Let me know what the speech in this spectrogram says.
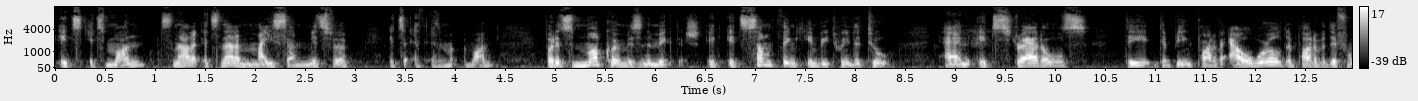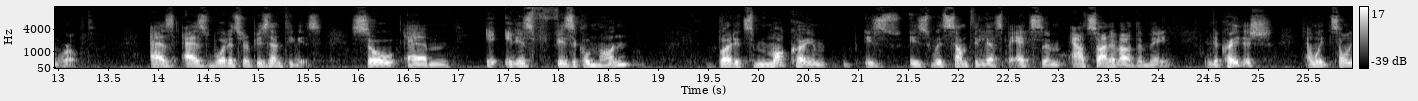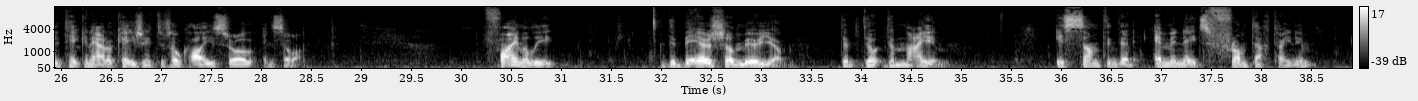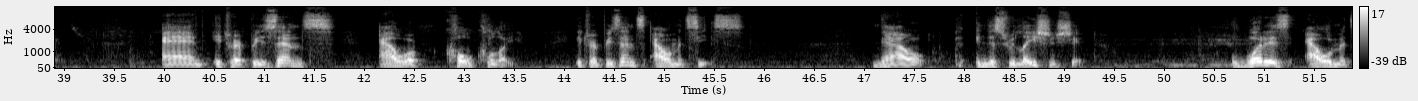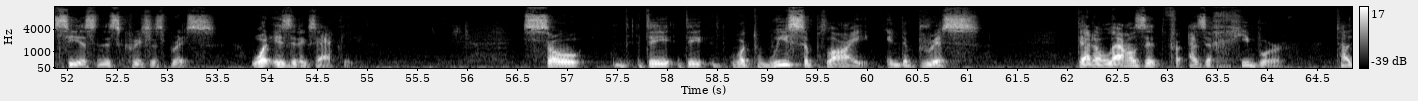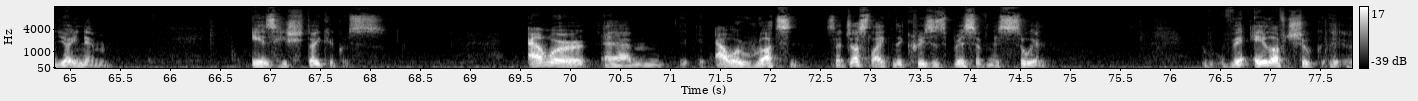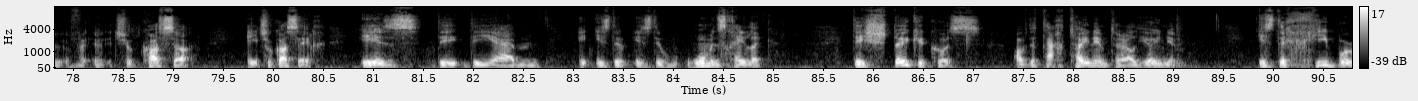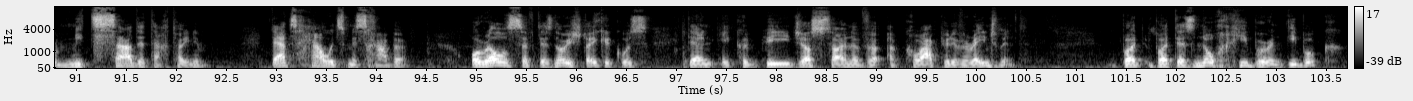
It's it's mon. It's not a, it's not a maisa mitzvah. It's a, it's but its makom is in the mikdash. It, it's something in between the two, and it straddles the the being part of our world and part of a different world, as as what it's representing is. So um, it, it is physical mon, but its mokoim is is with something that's outside of our domain in the kodesh, and it's only taken out occasionally to show Klal Yisrael and so on. Finally, the Be'er Shel Miriam, the, the, the Mayim, is something that emanates from Tachtoinim, and it represents our Kol Kuloi. It represents our Metzias. Now, in this relationship, what is our Metzias in this Krisis Bris? What is it exactly? So, the, the, what we supply in the Bris that allows it for, as a Chibur, Talyonim, is Hishtoikikus. Our, um, our Rotzen, so just like the Krisis Bris of Nesuin, Ve'elav Chukosech, is the the um, is the is the woman's chelik. The shtoikikus of the tachtoinim to yoinim is the chibur mitzad the tachtoinim. That's how it's mischaber. Or else, if there's no shtoikikus, then it could be just kind of a, a cooperative arrangement. But but there's no chibur in dibuk.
